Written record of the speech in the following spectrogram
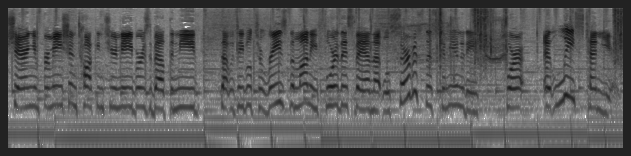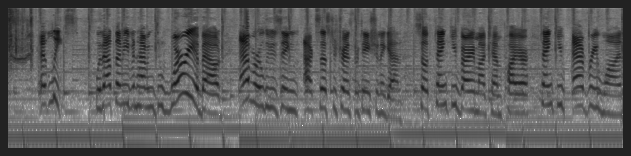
sharing information, talking to your neighbors about the need that was able to raise the money for this van that will service this community for at least 10 years, at least, without them even having to worry about ever losing access to transportation again. So thank you very much, Empire. Thank you, everyone.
